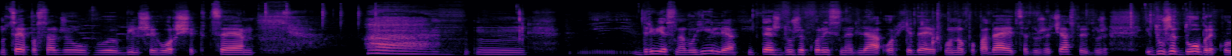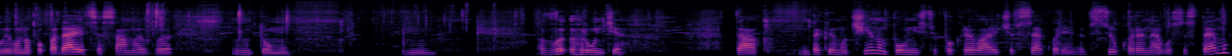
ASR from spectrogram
Ну, це я посаджу в більший горщик. Це. Древесне вугілля теж дуже корисне для орхідеїк. Воно попадається дуже часто і дуже, і дуже добре, коли воно попадається саме в тому в ґрунті. Так, таким от чином, повністю покриваючи все всю кореневу систему,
